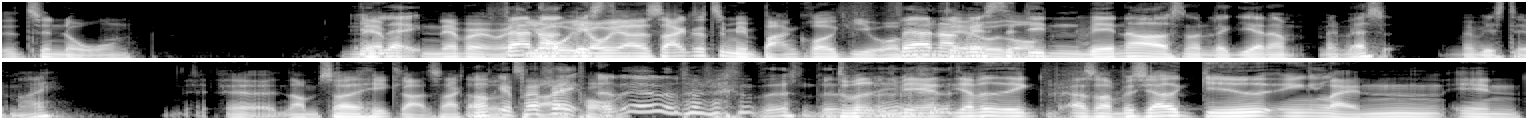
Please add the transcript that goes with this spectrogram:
det til nogen. Never, Eller- never ever. Jo, jo, jeg har sagt det til min bankrådgiver. Fair nok, hvis det er dine venner og sådan noget, der giver dig. Men, hvad, men hvis det er mig? Øh, nå, men så har jeg helt klart sagt Okay, noget til dig, perfekt. Paul. Er perfekt. Du ved, jeg, jeg ved ikke, altså hvis jeg havde givet en eller anden en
